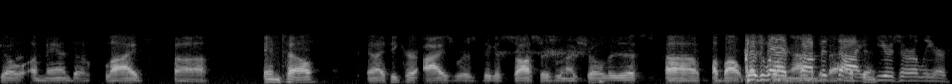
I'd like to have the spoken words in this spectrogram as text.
show Amanda live uh, intel, and I think her eyes were as big as saucers when I showed her this uh, about what's Because we had going on in the prophesied Vatican. years earlier.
